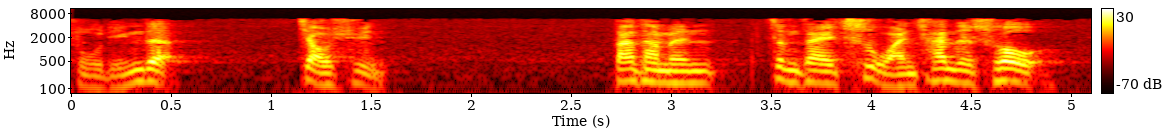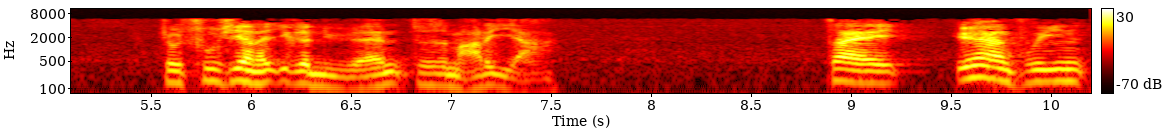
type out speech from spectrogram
属灵的教训。当他们正在吃晚餐的时候。就出现了一个女人，就是玛利亚。在约翰福音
